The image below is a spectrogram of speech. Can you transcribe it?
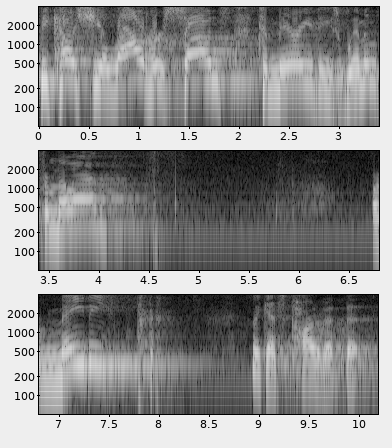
because she allowed her sons to marry these women from Moab? Or maybe, I think that's part of it, but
